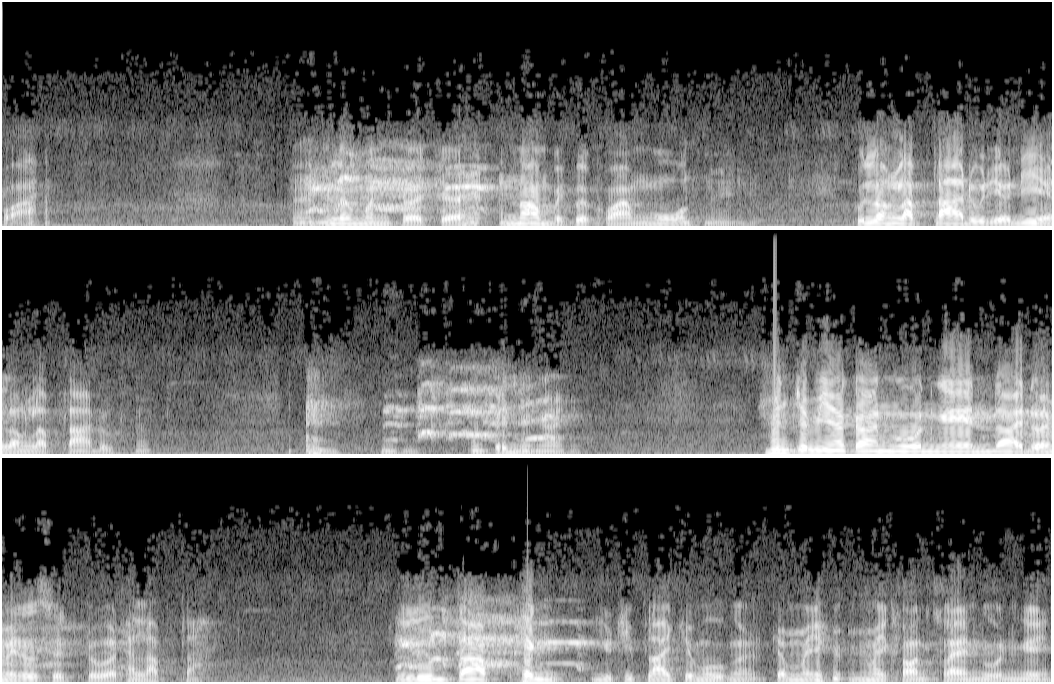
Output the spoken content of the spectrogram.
กว่าแล้วมันก็จะน้อมไปเพื่อความง่วงคุณลองหลับตาดูเดี๋ยวนี้ลองหลับตาดูมันเป็นยังไง มันจะมีอาการงวนเงินได้โดยไม่รู้สึกตัวถ้าหลับตา ลืมตาเพ่งอยู่ที่ปลายจมูกจะไม่ไม่คลอนแคลนงวนเงิน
